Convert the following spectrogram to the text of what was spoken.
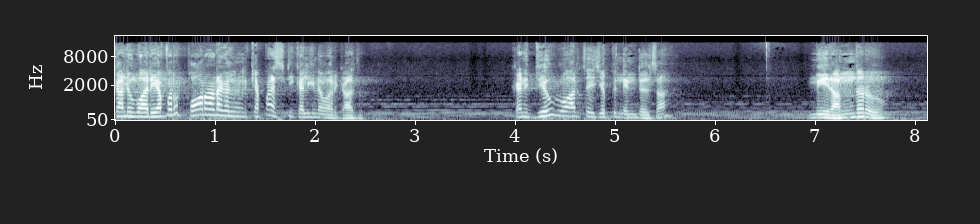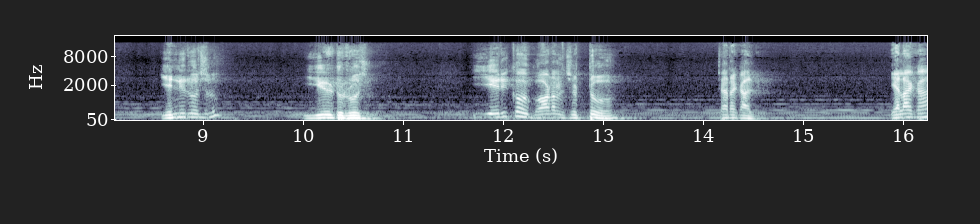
కానీ వారు ఎవరు పోరాడగలిగిన కెపాసిటీ కలిగిన వారు కాదు. కానీ దేవుడు వారితో చెప్పింది ఏంటి తెలుసా? మీరందరూ ఎన్ని రోజులు? ఏడు రోజులు. ఈ ఎరుకో గోడల చుట్టూ తిరగాలి. ఎలాగా?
